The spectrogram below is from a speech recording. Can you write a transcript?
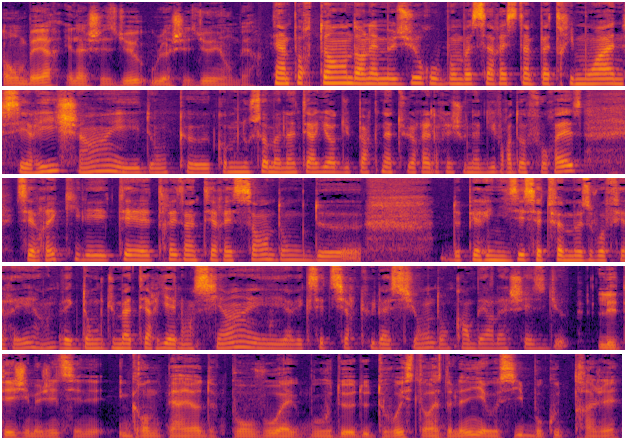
Ambert et la Chaise-Dieu ou la Chaise-Dieu et Ambert? C'est important dans la mesure où bon, bah, ça reste un patrimoine, c'est riche. Hein, et donc, euh, comme nous sommes à l'intérieur du parc naturel régional livradois-forez, c'est vrai qu'il était très intéressant donc de, de pérenniser cette fameuse voie ferrée, hein, avec donc du matériel ancien et avec cette circulation, donc Ambert-la Chaise-Dieu. L'été, j'imagine, c'est une grande période pour vous avec beaucoup de, de touristes. Le reste de l'année, il y a aussi beaucoup de trajets.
